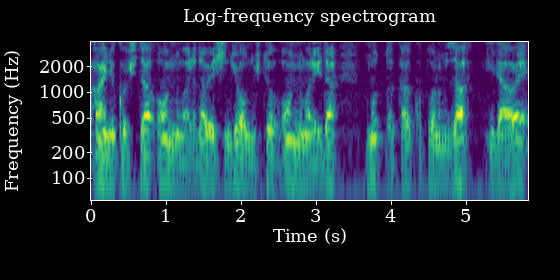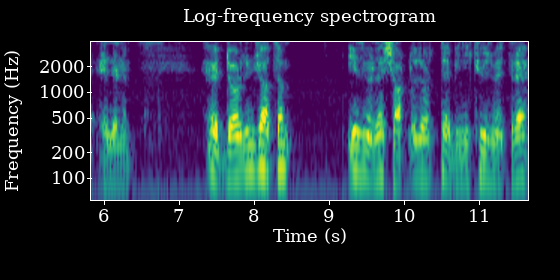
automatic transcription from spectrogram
aynı koşuda 10 numarada 5. olmuştu. 10 numarayı da mutlaka kuponumuza ilave edelim. Evet dördüncü atım İzmir'de şartlı 4'te 1200 metre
